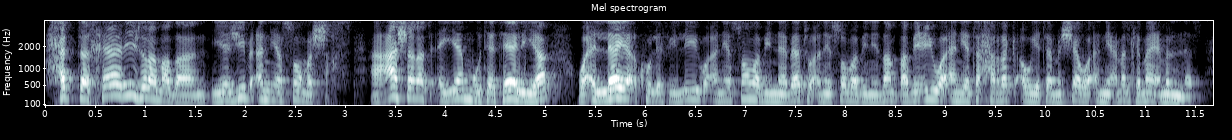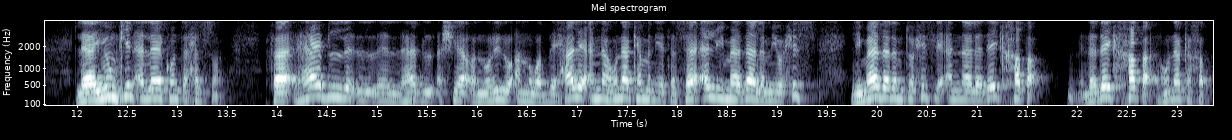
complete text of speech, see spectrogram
حتى خارج رمضان يجب أن يصوم الشخص. عشرة أيام متتالية وأن لا يأكل في الليل وأن يصوم بالنبات وأن يصوم بنظام طبيعي وأن يتحرك أو يتمشى وأن يعمل كما يعمل الناس. لا يمكن أن لا يكون تحسن. فهذه هذه الأشياء نريد أن نوضحها لأن هناك من يتساءل لماذا لم يحس لماذا لم تحس لأن لديك خطأ. لديك خطأ هناك خطأ.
